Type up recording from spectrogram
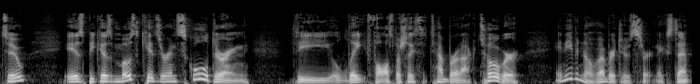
Two is because most kids are in school during the late fall, especially September and October, and even November to a certain extent.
